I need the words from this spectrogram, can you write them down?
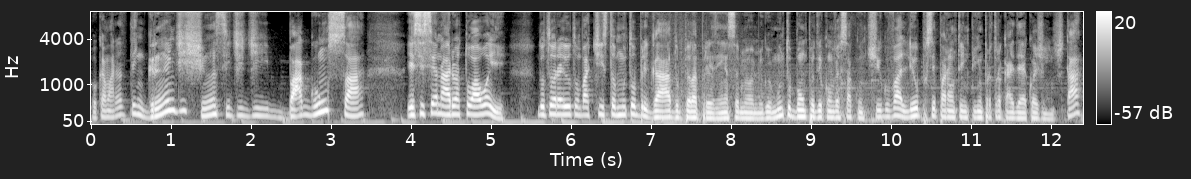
O camarada tem grande chance de, de bagunçar esse cenário atual aí. Doutor Ailton Batista, muito obrigado pela presença, meu amigo. É muito bom poder conversar contigo. Valeu por separar um tempinho para trocar ideia com a gente, tá?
